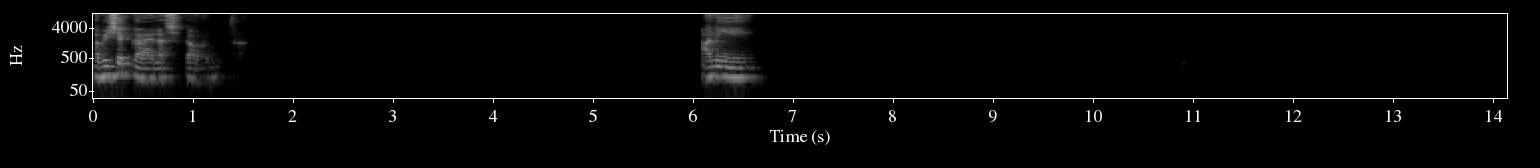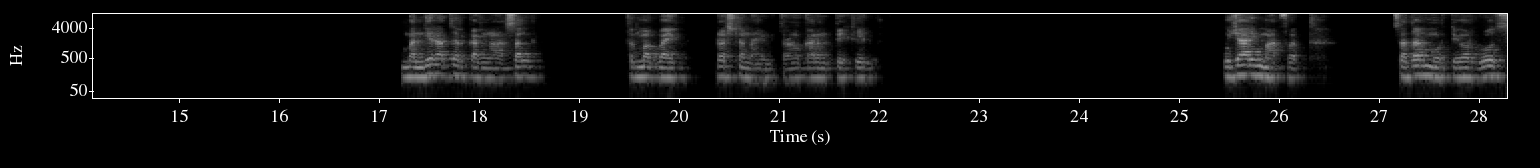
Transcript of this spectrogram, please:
अभिषेक करायला शिकावं मित्रांनो आणि मंदिरात जर करणार असाल तर मग बाई प्रश्न नाही मित्रांनो कारण तेथील पुजारी मार्फत सदर मूर्तीवर रोज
